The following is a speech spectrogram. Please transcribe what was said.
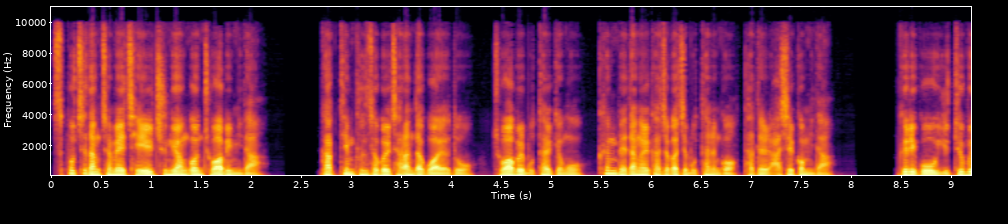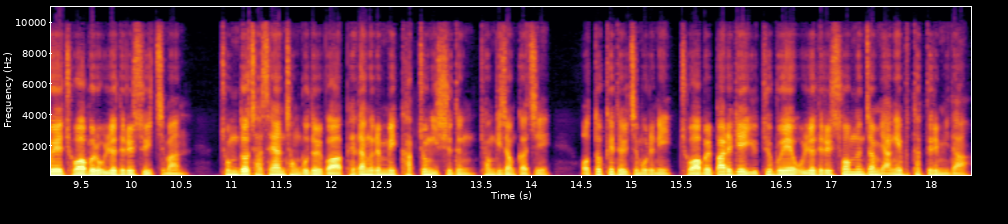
스포츠 당첨의 제일 중요한 건 조합입니다. 각 팀 분석을 잘한다고 하여도 조합을 못할 경우 큰 배당을 가져가지 못하는 거 다들 아실 겁니다. 그리고 유튜브에 조합을 올려드릴 수 있지만 좀 더 자세한 정보들과 배당 흐름 및 각종 이슈 등 경기 전까지 어떻게 될지 모르니 조합을 빠르게 유튜브에 올려드릴 수 없는 점 양해 부탁드립니다.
